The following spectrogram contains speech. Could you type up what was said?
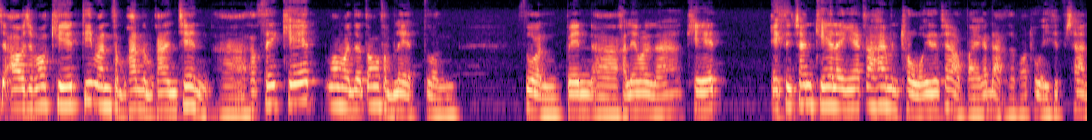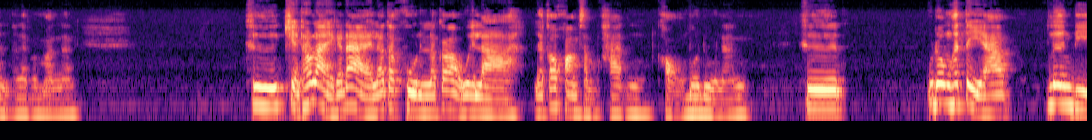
จะเอาเฉพาะเคสที่มันสำคัญสำคัญ เช่นอ่า success case ว่ามันจะต้องสำเร็จส่วนส่วนเป็นอ่าเขาเรียกว่าอะไรนะเคส exception case อะไรเงี้ยก็ให้มัน throw exception ออกไปก็ดักเฉพาะ throw exception อะไรประมาณนั้น คือเขียนเท่าไหร่ก็ได้ แล้วแต่คุณแล้วก็เวลาแล้วก็ความสำคัญของโมดูลนั้น คืออุดมคติครับ เรื่องดี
